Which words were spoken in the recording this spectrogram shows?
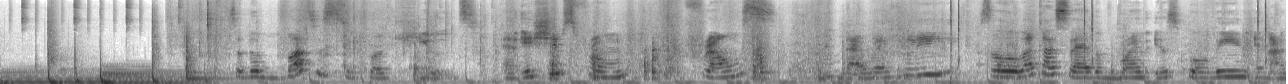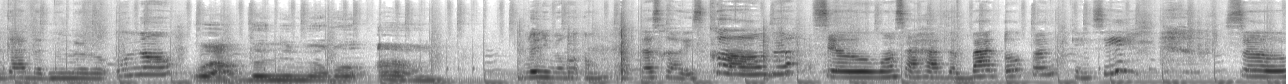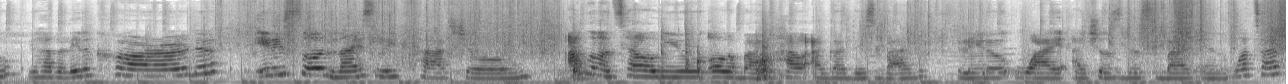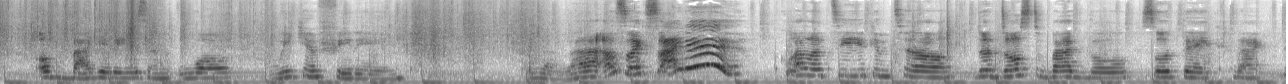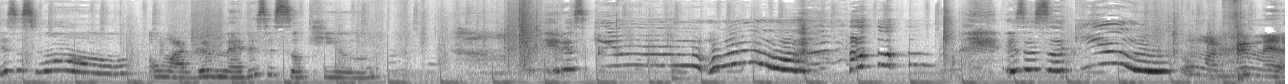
So the box is super cute. And it ships from France directly so like I said, the brand is Polène and I got the numero uno. Well, the numero un. Le numero un. That's how it's called. So once I have the bag open, can you see? So you have a little card. It is so nicely packed, y'all. I'm gonna tell you all about how I got this bag later, why I chose this bag and what type of bag and what we can fit in. La la, I'm so excited! Quality, you can tell. The dust bag though, so thick. Like, this is small. Oh my goodness, this is so cute.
